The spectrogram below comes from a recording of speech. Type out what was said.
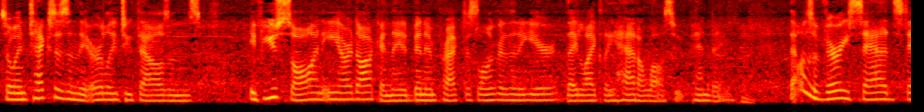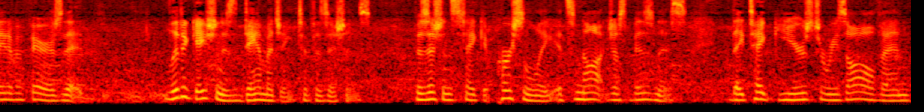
So in Texas in the early 2000s, if you saw an ER doc and they had been in practice longer than a year, they likely had a lawsuit pending. Hmm. That was a very sad state of affairs. That litigation is damaging to physicians. Physicians take it personally. It's not just business. They take years to resolve, and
